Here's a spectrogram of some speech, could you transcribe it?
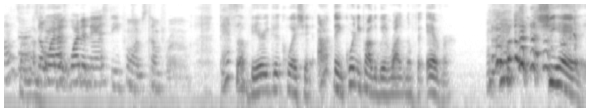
Okay. So where the where the nasty poems come from? That's a very good question. I think Courtney probably been writing them forever. she had.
